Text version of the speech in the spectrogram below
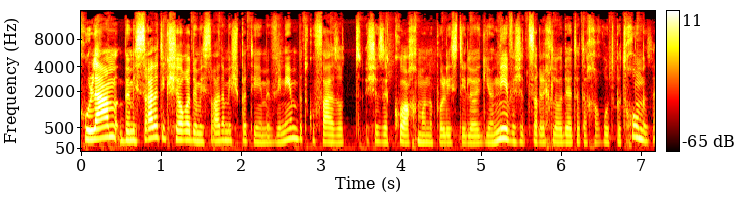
וכולם במשרד התקשורת ומשרד המשפטים מבינים בתקופה הזאת שזה כוח מונופוליסטי לא הגיוני ושצריך לעודד את התחרות בתחום הזה.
